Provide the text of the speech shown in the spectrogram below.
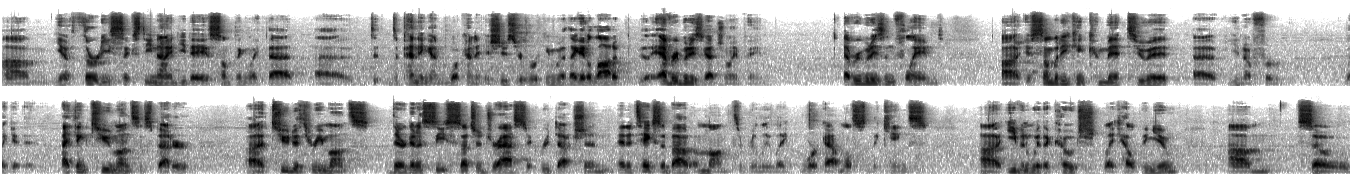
Um, you know, 30, 60, 90 days, something like that, uh, d- depending on what kind of issues you're working with. I get a lot of, everybody's got joint pain. Everybody's inflamed. Uh, if somebody can commit to it, uh, you know, for like, I think two months is better. Uh, two to three months, they're going to see such a drastic reduction, and it takes about a month to really like work out most of the kinks, uh, even with a coach like helping you. Um, so,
